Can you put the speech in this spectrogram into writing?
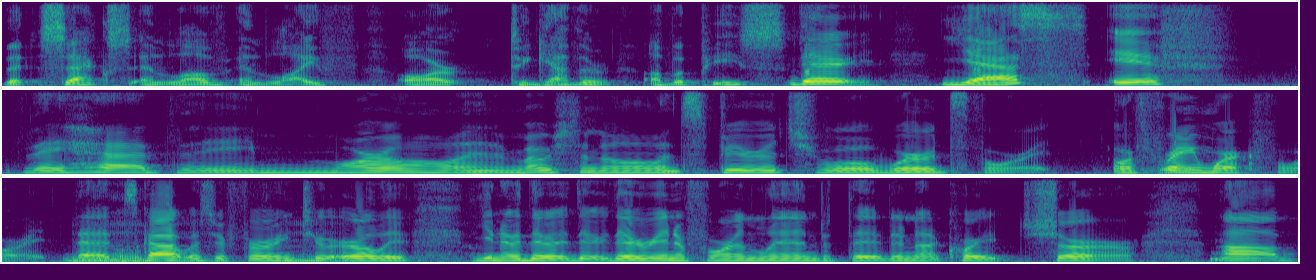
that sex and love and life are together of a piece? There, yes, if they had the moral and emotional and spiritual words for it or framework for it that Scott was referring to earlier. You know, they're, they're, they're in a foreign land, but they're, they're not quite sure. Um,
